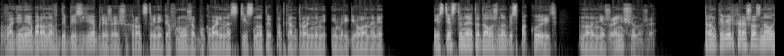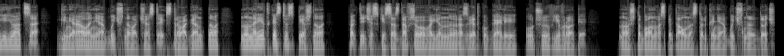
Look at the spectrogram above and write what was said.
Владения баронов де Безье, ближайших родственников мужа, буквально стиснуты подконтрольными им регионами. Естественно, это должно беспокоить, но не женщину же. Транковель хорошо знал ее отца, генерала необычного, часто экстравагантного, но на редкость успешного, фактически создавшего военную разведку Галлии, лучшую в Европе. Но чтобы он воспитал настолько необычную дочь...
